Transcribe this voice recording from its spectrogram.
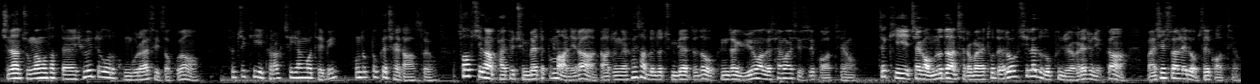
지난 중간고사 때 효율적으로 공부를 할 수 있었고요. 솔직히 벼락치기 한 거 대비 성적도 꽤 잘 나왔어요. 수업 시간 발표 준비할 때뿐만 아니라 나중에 회사 면접 준비할 때도 굉장히 유용하게 사용할 수 있을 것 같아요. 특히 제가 업로드한 자료만을 토대로 신뢰도 높은 요약을 해주니까 말 실수할 일이 없을 것 같아요.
